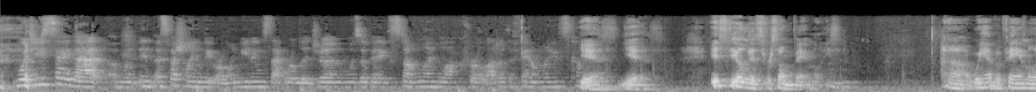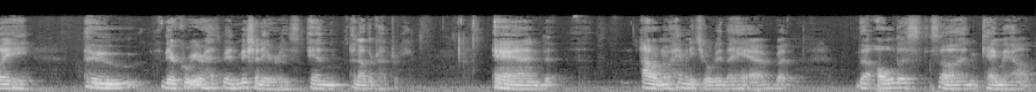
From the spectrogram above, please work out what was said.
Would you say that, in, especially in the early meetings, that religion was a big stumbling block for a lot of the families coming yes, in? yes, it still is for some families. Uh, we have a family who their career has been missionaries in another country. And I don't know how many children they have, but the oldest son came out.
